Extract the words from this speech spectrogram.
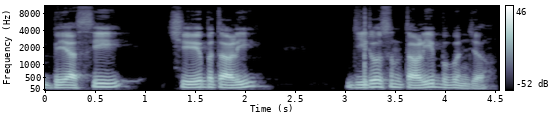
ਬਿਆਸੀ ਛੇ ਬਤਾਲੀ ਜੀਰੋ ਸੰਤਾਲੀ ਬਵੰਜਾ।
